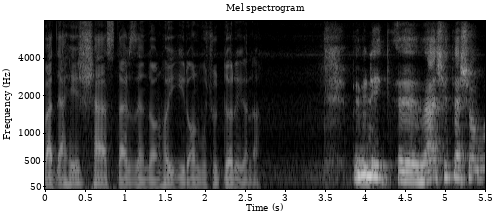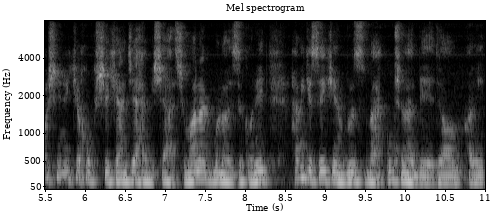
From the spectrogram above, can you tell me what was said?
و دهه شست در زندان های ایران وجود داره یا نه؟ ببینید وجه تشابهش اینه که خب شکنجه همیشه هست. شما الان ملاحظه کنید همین کسایی که امروز محکوم شدن به اعدام همین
